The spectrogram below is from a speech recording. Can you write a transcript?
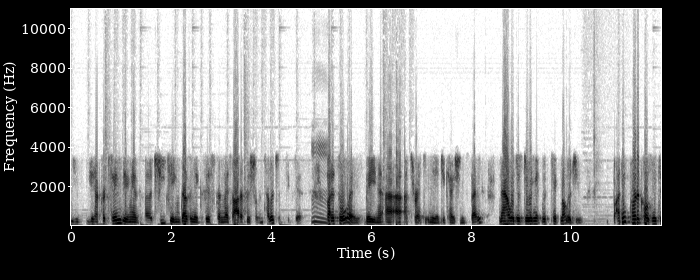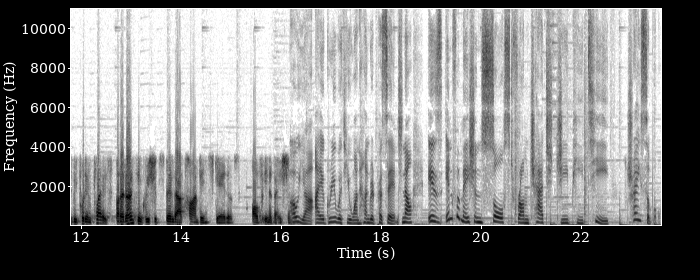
you, you know, pretending as though cheating doesn't exist unless artificial intelligence exists. But it's always been a, a, a threat in the education space. Now we're just doing it with technology. I think protocols need to be put in place, but I don't think we should spend our time being scared of, of innovation. Oh, yeah, I agree with you 100%. Now, is information sourced from ChatGPT traceable?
